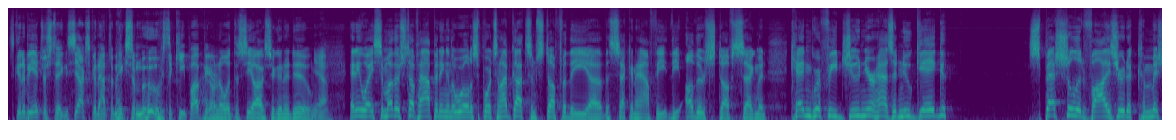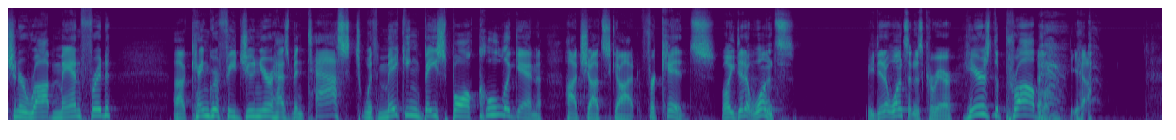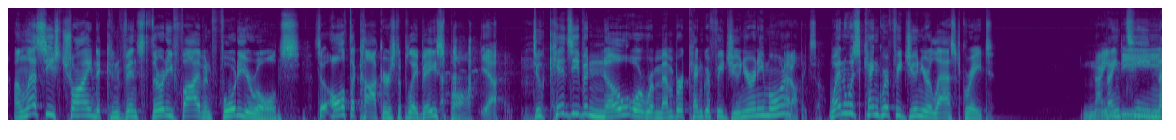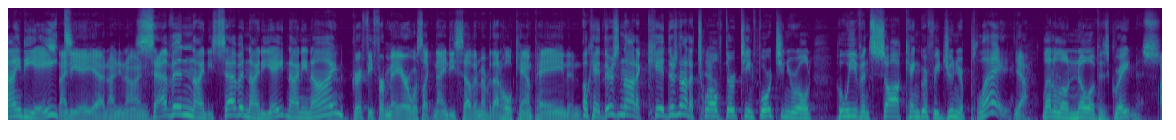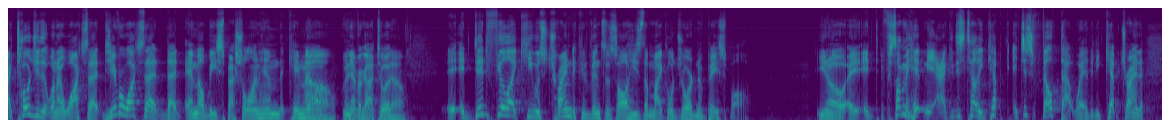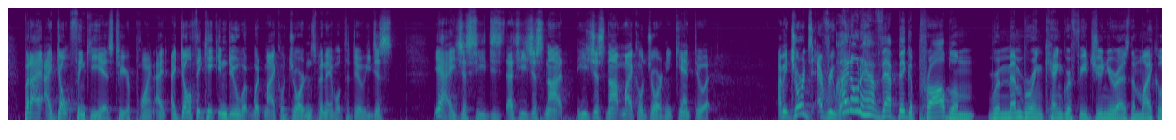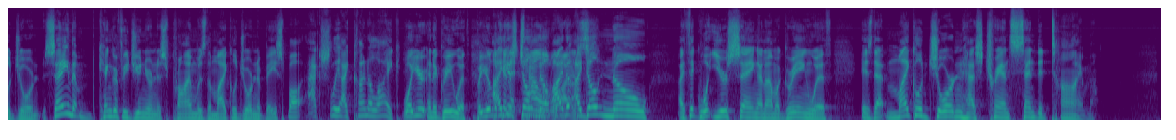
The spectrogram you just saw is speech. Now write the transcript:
it's gonna be interesting. The Seahawks are gonna have to make some moves to keep up I here. I don't know what the Seahawks are going to do. Yeah. Anyway, some other stuff happening in the world of sports, and I've got some stuff for the uh, the second half, the the other stuff segment. Ken Griffey Jr. has a new gig, special advisor to Commissioner Rob Manfred. Uh, Ken Griffey Jr. has been tasked with making baseball cool again. Hotshot Scott for kids. Well, he did it once. He did it once in his career. Here's the problem. Yeah. Unless he's trying to convince 35 and 40 year olds to alta cockers to play baseball. Yeah. Do kids even know or remember Ken Griffey Jr. anymore? I don't think so. When was Ken Griffey Jr. last great? 90, 1998? 98, yeah, 99. 7, 97, 98, 99? Griffey for mayor was like 97. Remember that whole campaign? And Okay, there's not a kid, there's not a 12, 13, 14 year old who even saw Ken Griffey Jr. play, Yeah. let alone know of his greatness. I told you that when I watched that. Did you ever watch that that MLB special on him that came out? No, out? You I never never got to it. no. It, it did feel like he was trying to convince us all he's the Michael Jordan of baseball. You know, it, it, if something hit me, I could just tell he kept. It just felt that way that he kept trying to. But I, I don't think he is. To your point, I, I don't think he can do what, what Michael Jordan's been able to do. He just, yeah, he just he just he's just not he's just not Michael Jordan. He can't do it. I mean, Jordan's everywhere. I don't have that big a problem remembering Ken Griffey Jr. as the Michael Jordan. Saying that Ken Griffey Jr. in his prime was the Michael Jordan of baseball, actually, I kind of like Well, you're- and agree with. but you're I looking just at don't know. I, don't- I don't know. I think what you're saying, and I'm agreeing with, is that Michael Jordan has transcended time.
